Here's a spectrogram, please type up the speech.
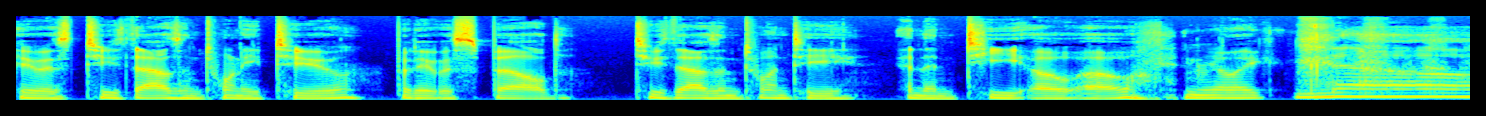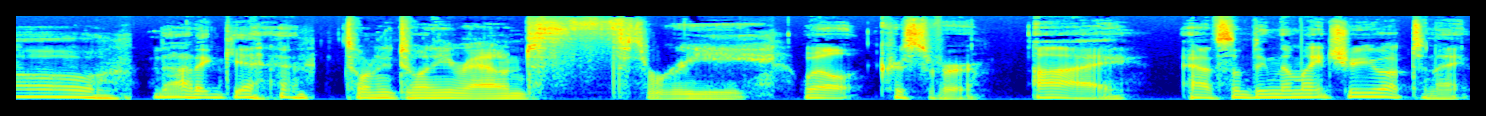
It was 2022, but it was spelled 2020 and then T O O. And we're like, no, not again. 2020 round three. Well, Christopher, I have something that might cheer you up tonight.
